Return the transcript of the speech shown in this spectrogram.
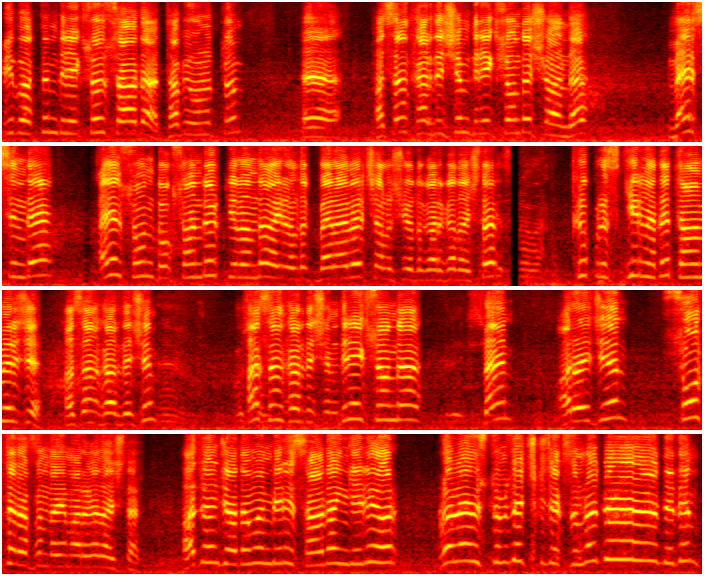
bir baktım direksiyon sağda. Tabii unuttum. E, Hasan kardeşim direksiyonda şu anda. Mersin'de en son 94 yılında ayrıldık. Beraber çalışıyorduk arkadaşlar. Kıbrıs Girne'de tamirci Hasan kardeşim. Evet. Hasan kardeşim direksiyonda Direksiyon. ben aracın sol tarafındayım arkadaşlar. Az önce adamın biri sağdan geliyor. Röle üstümüze çıkacaksın. Röle dedim.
